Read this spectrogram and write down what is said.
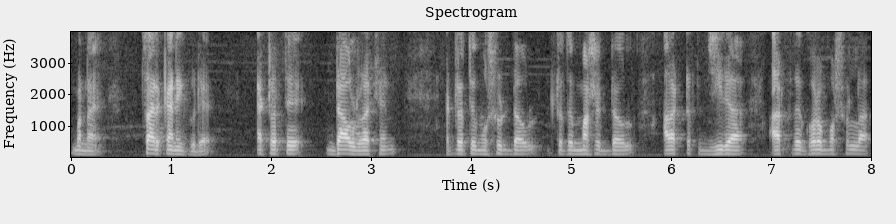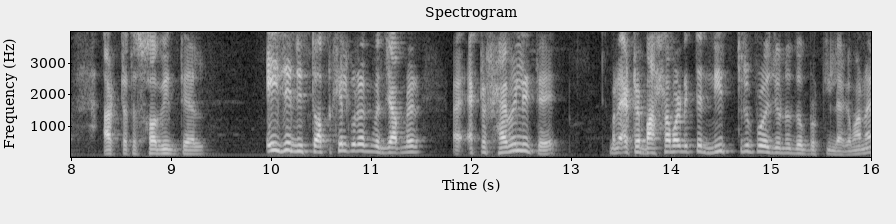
মানে চারকানি করে, একটাতে ডাউল রাখেন, একটাতে মসুর ডাউল, একটাতে মাছের ডাউল আর একটাতে জিরা আর একটাতে গরম মশলা আর একটাতে সয়াবিন তেল। এই যে নিত্য, আপনি খেয়াল করে রাখবেন যে আপনার একটা ফ্যামিলিতে মানে একটা বাসা বাড়িতে নিত্য প্রয়োজনীয় দ্রব্য কী লাগে? মানে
